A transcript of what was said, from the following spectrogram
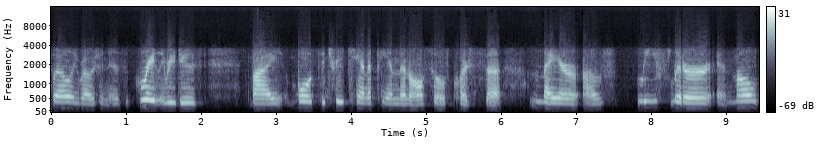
soil erosion is greatly reduced by both the tree canopy and then also, of course, the layer of leaf litter and mulch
